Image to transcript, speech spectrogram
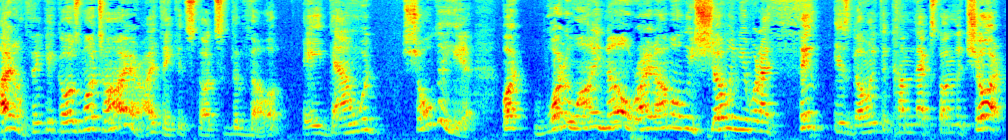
I don't think it goes much higher. I think it starts to develop a downward shoulder here. But what do I know, right? I'm only showing you what I think is going to come next on the chart.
